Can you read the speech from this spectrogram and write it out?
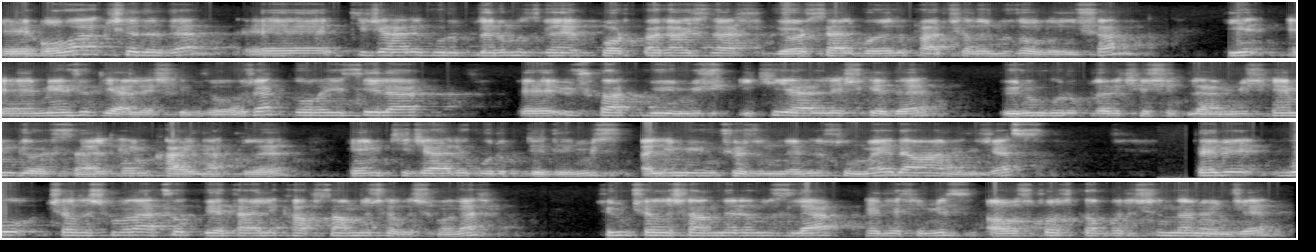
E, Ova Akça'da da e, ticari gruplarımız ve port bagajlar, görsel boyalı parçalarımız oluşan e, mevcut yerleşkemiz olacak. Dolayısıyla e, üç kat büyümüş, iki yerleşkede ürün grupları çeşitlenmiş, hem görsel hem kaynaklı hem ticari grup dediğimiz alüminyum çözümlerini sunmaya devam edeceğiz. Tabi bu çalışmalar çok detaylı, kapsamlı çalışmalar. Tüm çalışanlarımızla hedefimiz Ağustos kapanışından önce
